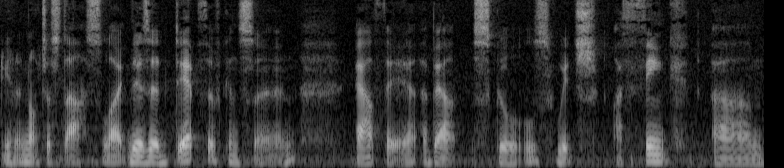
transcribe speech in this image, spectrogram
you know, not just us. Like, there's a depth of concern out there about schools, which I think um,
